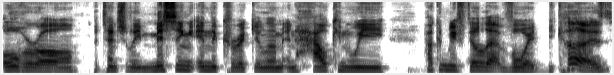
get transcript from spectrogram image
overall potentially missing in the curriculum and how can we how can we fill that void? Because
